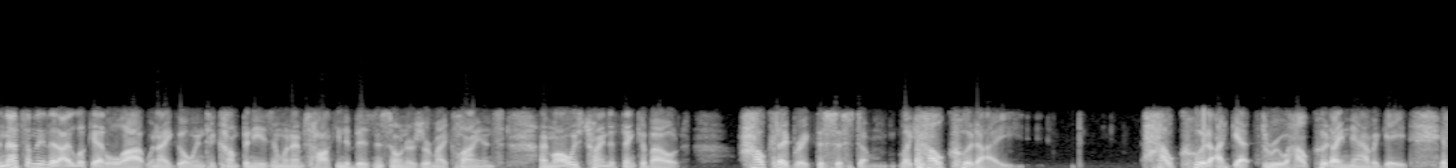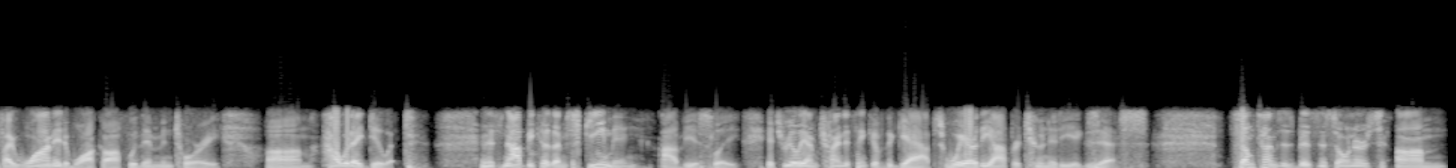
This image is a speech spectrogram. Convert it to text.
And that's something that I look at a lot when I go into companies and when I'm talking to business owners or my clients. I'm always trying to think about how could I break the system? Like how could I how could I get through? How could I navigate? If I wanted to walk off with inventory, um, how would I do it? And it's not because I'm scheming, obviously. It's really I'm trying to think of the gaps, where the opportunity exists. Sometimes, as business owners, um,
